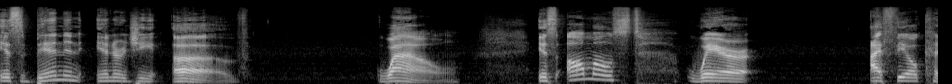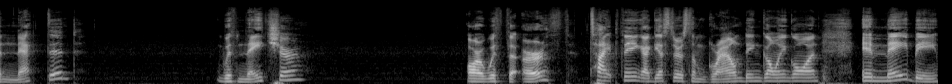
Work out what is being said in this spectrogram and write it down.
it's been an energy of wow. It's almost where I feel connected with nature or with the earth type thing. I guess there's some grounding going on. And maybe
